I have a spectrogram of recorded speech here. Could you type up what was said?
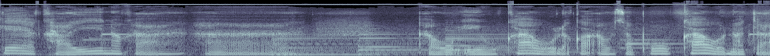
แก้ไขเนาะค่ะอ่าเอาเอวเข้าแล้วก็เอาสะโพกเข้านะจ้ะ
